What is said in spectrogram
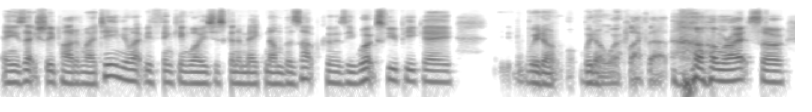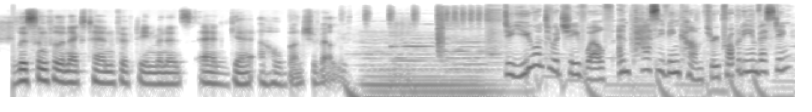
And he's actually part of my team. You might be thinking, well, he's just going to make numbers up because he works for you, PK we don't we don't work like that all right so listen for the next 10 15 minutes and get a whole bunch of value do you want to achieve wealth and passive income through property investing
